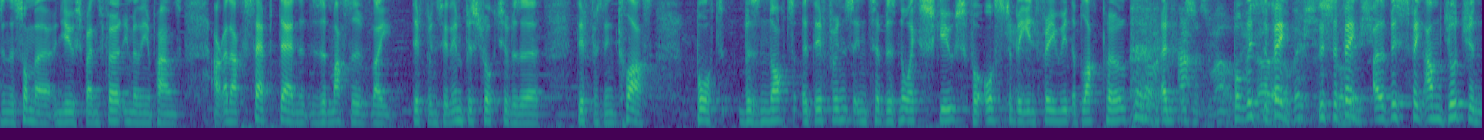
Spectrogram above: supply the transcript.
in the summer and you've spent £30 million. I can accept then that there's a massive like difference in infrastructure, there's a difference in class, but there's not a difference into there's no excuse for us to be inferior to Blackpool. and well. But this is the thing. This is the thing. Uh, this is the thing. I'm judging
